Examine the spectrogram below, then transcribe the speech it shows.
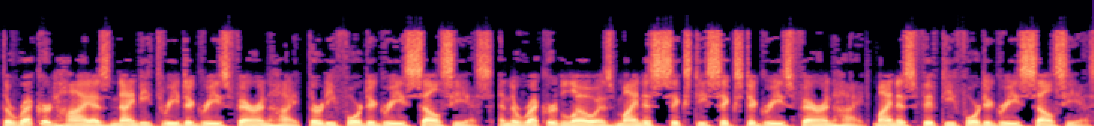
The record high is 93 degrees Fahrenheit (34 degrees Celsius) and the record low is -66 degrees Fahrenheit (-54 degrees Celsius).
